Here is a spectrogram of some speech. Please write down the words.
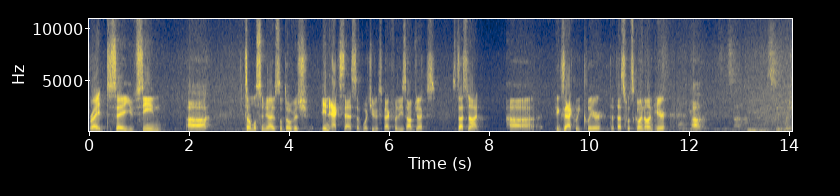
right? To say you've seen uh, thermal Sunyaev-Zel'dovich in excess of what you'd expect for these objects. So that's not uh, exactly clear that that's what's going on here. Uh, you can distinguish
